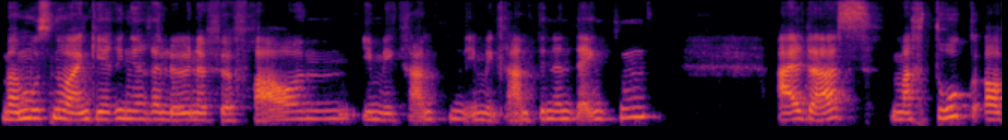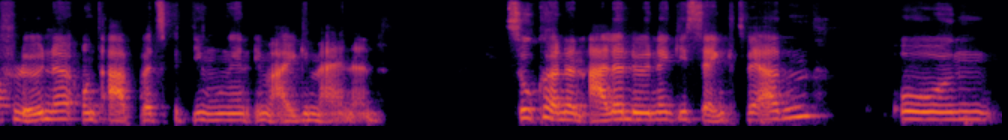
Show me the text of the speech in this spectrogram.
Man muss nur an geringere Löhne für Frauen, Immigranten, Immigrantinnen denken. All das macht Druck auf Löhne und Arbeitsbedingungen im Allgemeinen. So können alle Löhne gesenkt werden und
